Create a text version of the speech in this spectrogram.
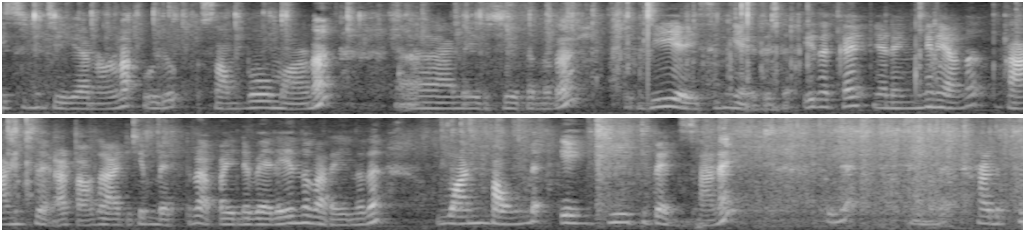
ഐസിങ് ചെയ്യാനുള്ള ഒരു സംഭവമാണ് മേടിച്ചേക്കുന്നത് ഡി ഐസിങ് ചെയ്തിട്ട്. ഇതൊക്കെ ഞാൻ എങ്ങനെയാണ് കാണിച്ചു തരാം കേട്ടോ. അതായിരിക്കും ബെറ്റർ അപ്പോൾ അതിന്റെ വിലയെന്ന് പറയുന്നത് one pound eighty eight pence ആണ്. പിന്നെ നമ്മുടെ അടുത്ത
